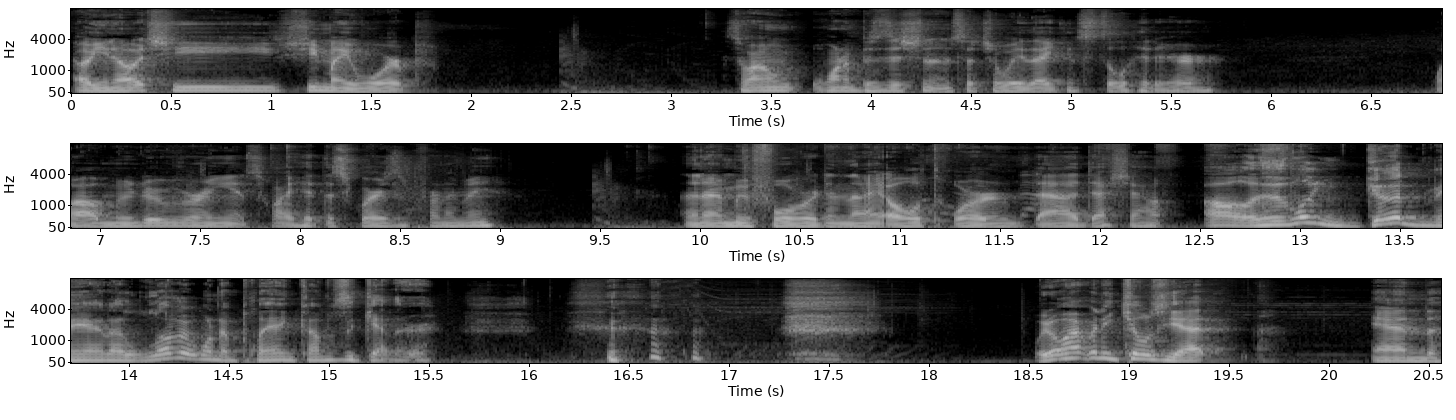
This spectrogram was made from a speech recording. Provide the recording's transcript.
Oh, you know what? She she may warp. So I want to position it in such a way that I can still hit her while maneuvering it so I hit the squares in front of me. And then I move forward and then I ult or uh, dash out. Oh, this is looking good, man. I love it when a plan comes together. we don't have any kills yet, and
